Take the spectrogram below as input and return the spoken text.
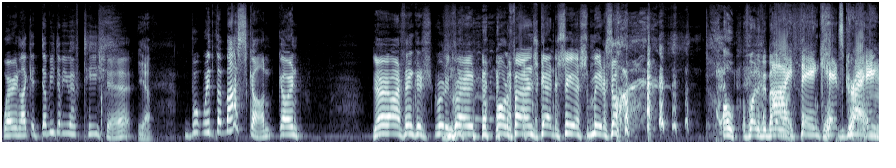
wearing like a WWF T-shirt, Yeah. but with the mask on, going. Yeah, I think it's really great. All the fans getting to see us meet us all. Oh, I've got an even better I one. think it's great.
